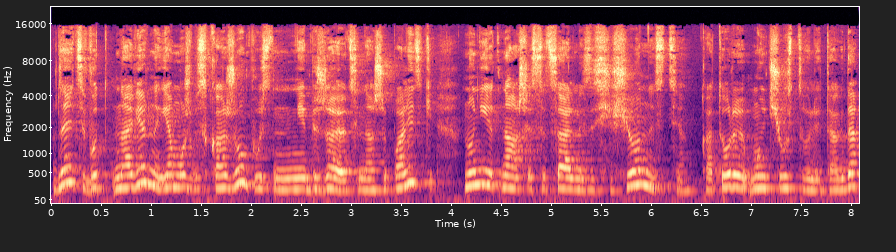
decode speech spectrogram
знаете, вот, наверное, я, может быть, скажу, пусть не обижаются наши политики, но нет нашей социальной защищенности, которую мы чувствовали тогда.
